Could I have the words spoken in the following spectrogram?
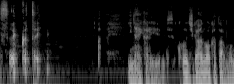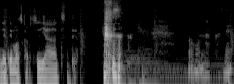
そういうことよ。いないから入れるんですよ。この時間あの方はもう寝てますから、すいやーっつって。そうなんかね。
